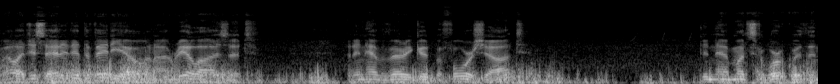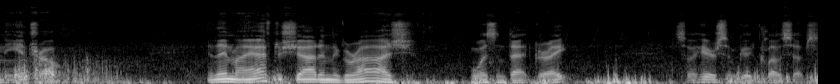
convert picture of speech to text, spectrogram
Well, I just edited the video and I realized that didn't have a very good before shot. Didn't have much to work with in the intro. And then my after shot in the garage wasn't that great. So here's some good close-ups.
